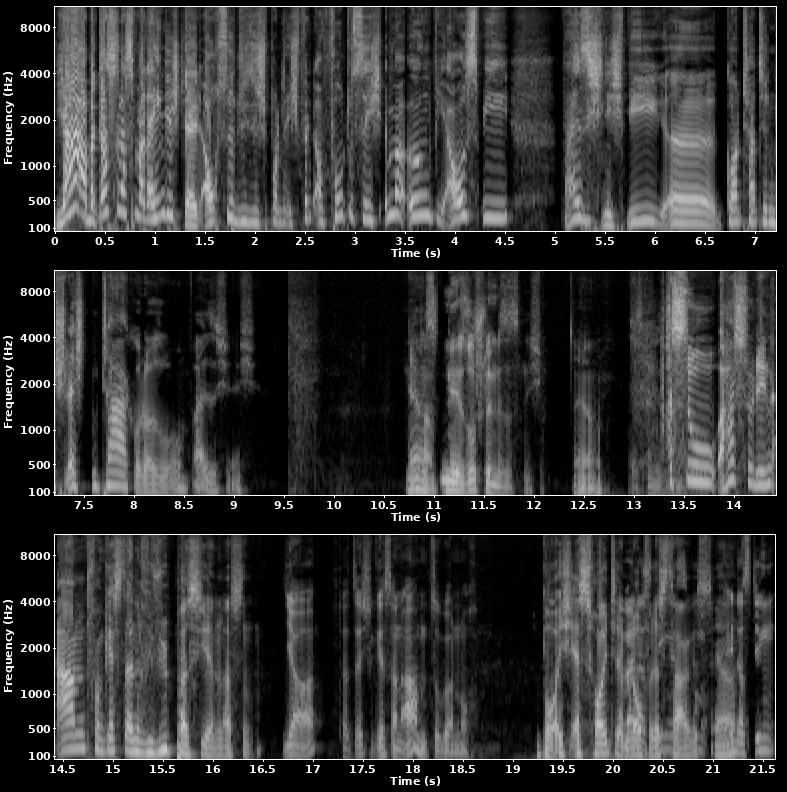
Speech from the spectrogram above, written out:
ja, aber das lass mal dahingestellt. Auch so diese Sport. Ich finde, auf Fotos sehe ich immer irgendwie aus wie, weiß ich nicht, wie äh, Gott hatte einen schlechten Tag oder so. Weiß ich nicht. Nee, Ja. das, nee, so schlimm ist es nicht. Ja. Hast du, hast du den Abend von gestern Revue passieren lassen? Ja, tatsächlich gestern Abend sogar noch. Boah, ich esse heute im Aber Laufe des Ding ist, Tages. guck- ja. Ey, das Ding,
